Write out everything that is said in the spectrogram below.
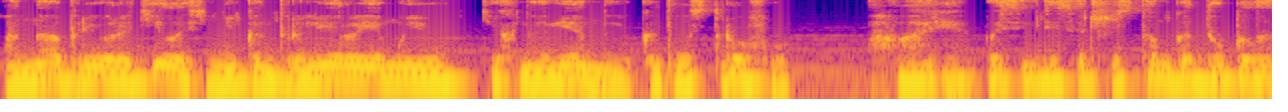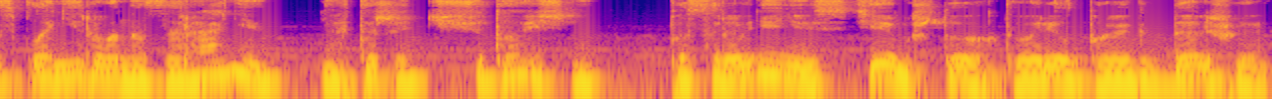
она превратилась в неконтролируемую техновенную катастрофу. Авария в 86 году была спланирована заранее? Но это же чудовищно. По сравнению с тем, что творил проект дальше,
